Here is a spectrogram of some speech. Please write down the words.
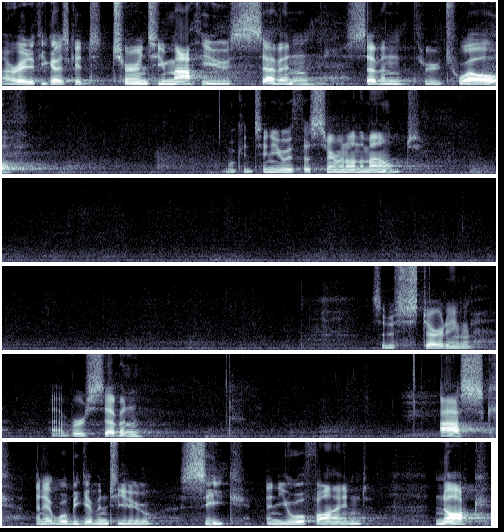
All right, if you guys could turn to Matthew 7, 7 through 12. We'll continue with the Sermon on the Mount. So, starting at verse 7 Ask, and it will be given to you. Seek, and you will find. Knock,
